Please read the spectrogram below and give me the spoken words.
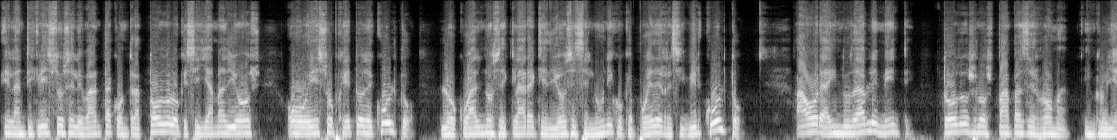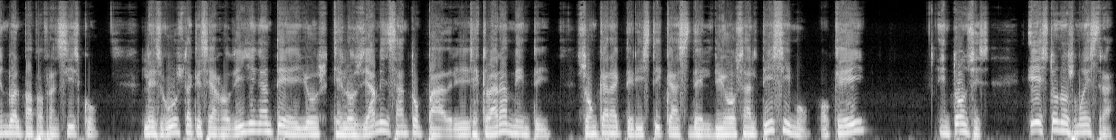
el anticristo se levanta contra todo lo que se llama Dios o es objeto de culto, lo cual nos declara que Dios es el único que puede recibir culto. Ahora, indudablemente, todos los papas de Roma, incluyendo al Papa Francisco, les gusta que se arrodillen ante ellos, que los llamen Santo Padre, que claramente son características del Dios Altísimo, ¿ok? Entonces, esto nos muestra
